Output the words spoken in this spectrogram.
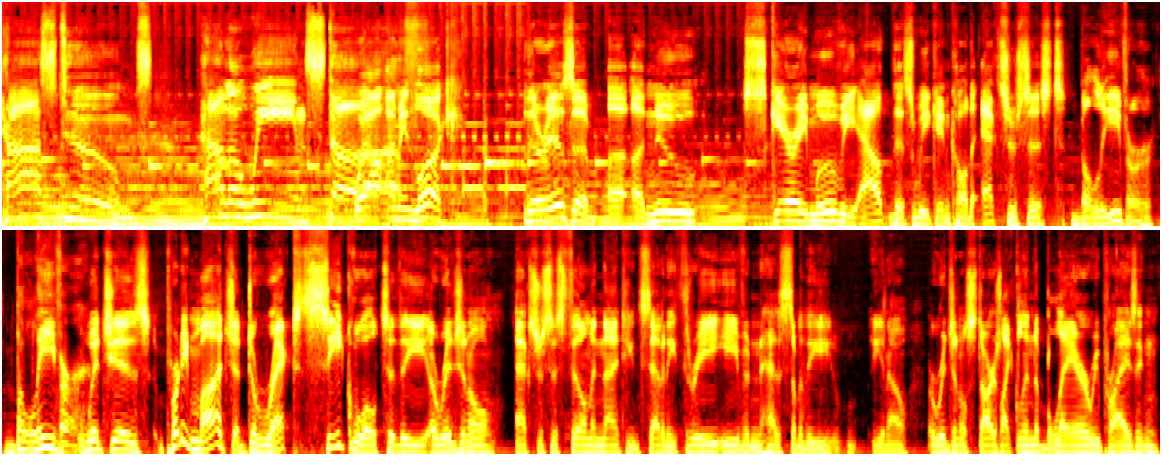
costumes, Halloween stuff. Well, I mean, look, there is a, a, a new scary movie out this weekend called Exorcist Believer, believer. which is pretty much a direct sequel to the original Exorcist film in 1973. Even has some of the you know original stars like Linda Blair reprising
